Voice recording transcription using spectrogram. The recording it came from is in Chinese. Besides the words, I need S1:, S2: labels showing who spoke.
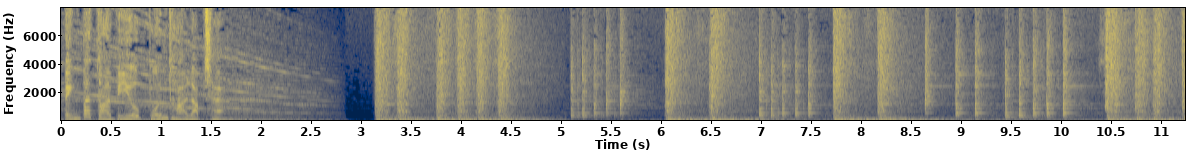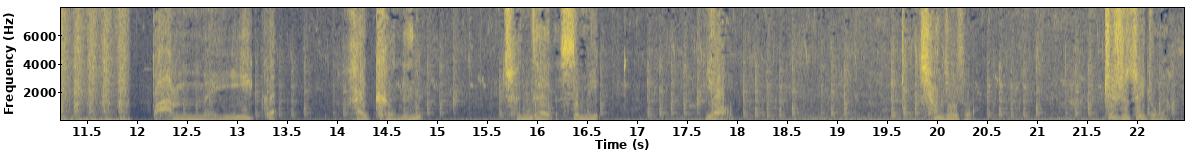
S1: 并不代表本台立场。
S2: 把每一个还可能存在的生命要抢救出来，这是最重要。的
